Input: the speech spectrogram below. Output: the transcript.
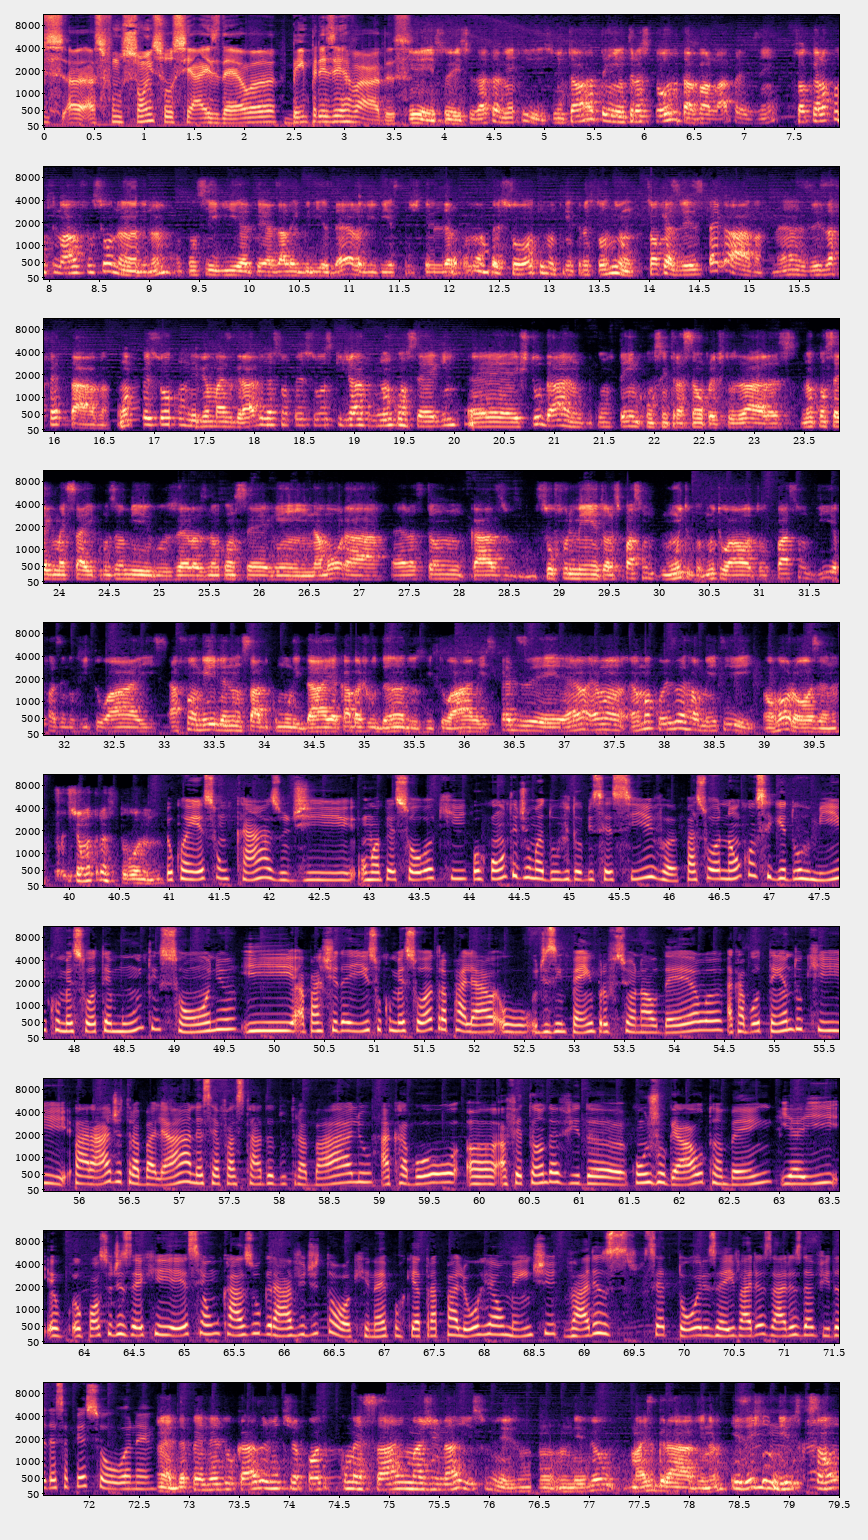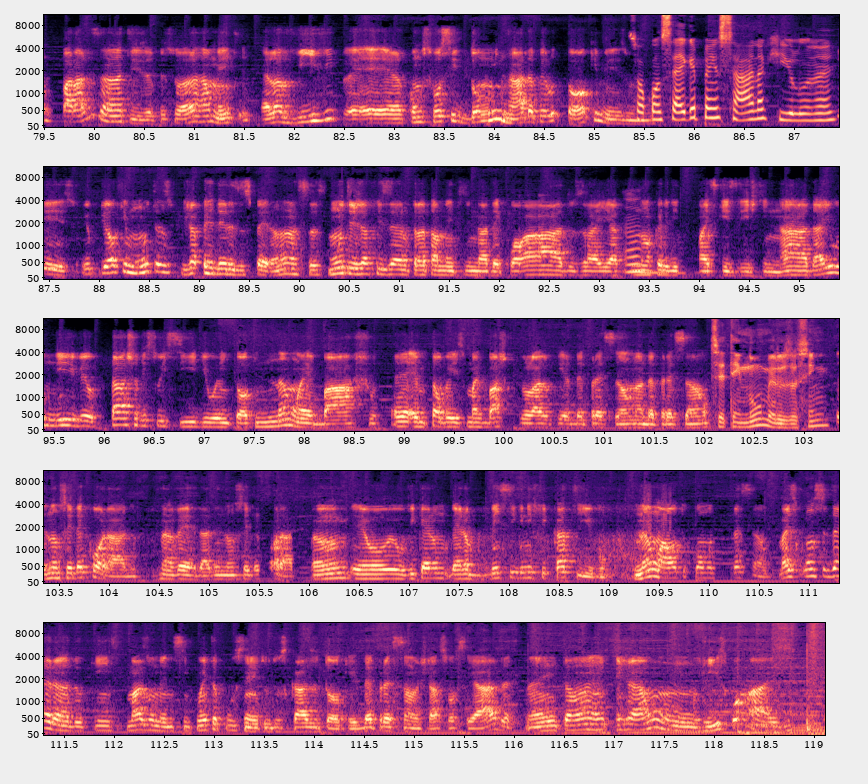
as funções sociais dela bem preservadas. Isso, isso, exatamente isso. Então ela tem um transtorno, estava lá presente, só que ela continuava funcionando, né? Eu conseguia ter as alegrias dela, vivia as tristezas dela como uma pessoa que não tinha transtorno nenhum. Só que às vezes pegava, né? Às vezes afetava. Uma pessoa com nível mais grave já são pessoas que já não conseguem é, estudar, não tem concentração para estudar, elas não conseguem mais sair com os amigos, elas não conseguem namorar, elas estão em caso de sofrimento, elas passam muito, muito alto, passam um dia fazendo rituais, a família não sabe como lidar e acaba ajudando os rituais. Quer dizer, é, é uma, é uma coisa realmente horrorosa, né? Se chama transtorno. Né? Eu conheço um caso de uma pessoa que, por conta de uma dúvida obsessiva, passou a não conseguir dormir, começou a ter muita insônia e a partir daí isso começou a atrapalhar o, o desempenho profissional dela, acabou tendo que parar de trabalhar, né, ser afastada do trabalho, acabou uh, afetando a vida conjugal também. E aí eu, eu posso dizer que esse é um caso grave de toque, né? Porque atrapalhou realmente vários setores aí, várias áreas da vida dessa pessoa, né? É, dependendo do caso, a gente já pode começar a imaginar isso mesmo, um nível mais grave, né? Existem uhum. níveis que são paralisantes, a pessoa realmente, ela vive é, como se fosse dominada pelo toque mesmo. Só consegue pensar naquilo, né? Isso. E o pior é que muitas já perderam as esperanças, muitas já fizeram tratamentos inadequados, aí uhum. não acreditam mais que existe nada, aí o nível, taxa de suicídio em toque não é baixo, é, é talvez mais baixo que, lado que a depressão, na depressão. Você tem números assim? Eu não sei decorado, na verdade, eu não sei decorado. Então, eu, eu vi que era, era bem significativo. Não alto como depressão, mas considerando que mais ou menos 50% dos casos de toque, depressão está associada, né, então já é um, um risco a mais. Né?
